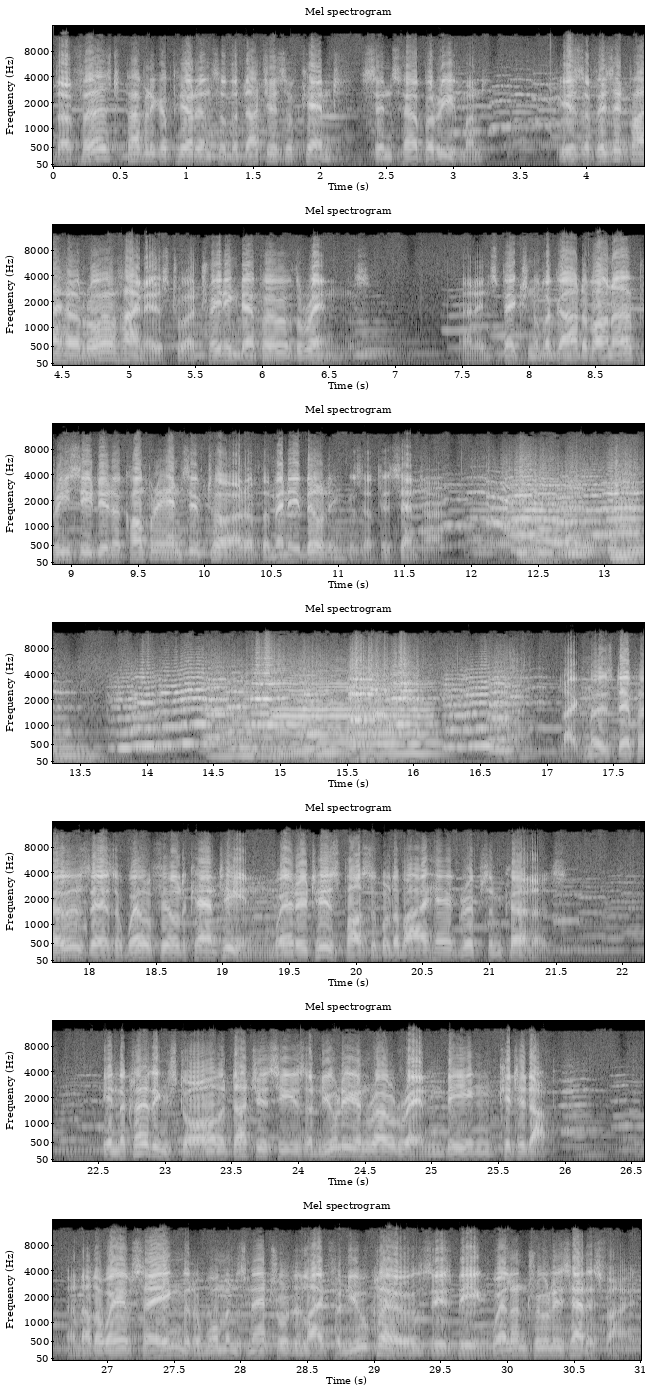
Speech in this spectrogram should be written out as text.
The first public appearance of the Duchess of Kent since her bereavement is a visit by Her Royal Highness to a training depot of the Wrens. An inspection of a guard of honor preceded a comprehensive tour of the many buildings at the center. Like most depots, there's a well-filled canteen where it is possible to buy hair grips and curlers. In the clothing store, the Duchess sees a newly enrolled Wren being kitted up. Another way of saying that a woman's natural delight for new clothes is being well and truly satisfied.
